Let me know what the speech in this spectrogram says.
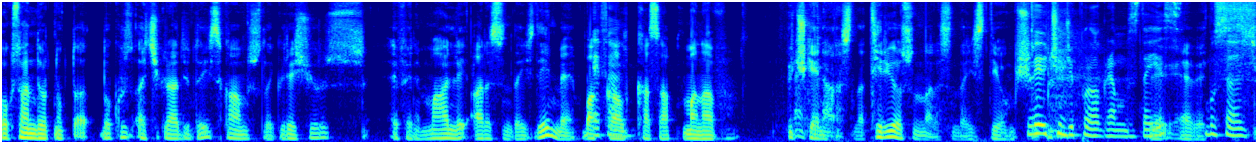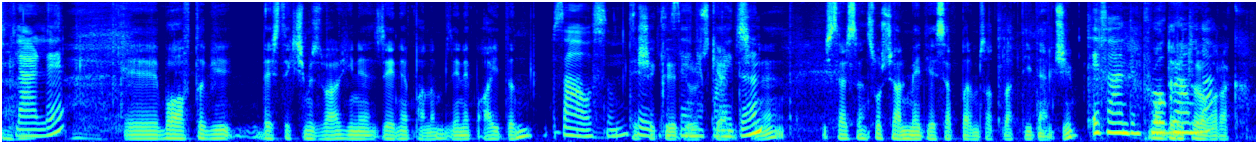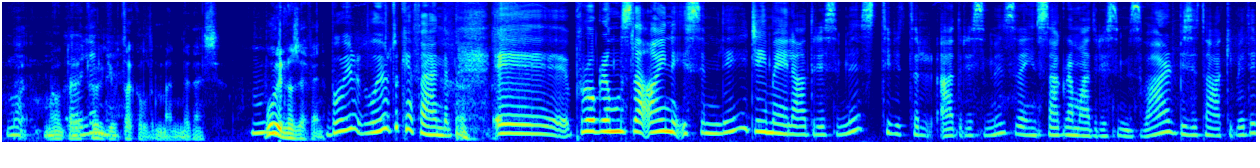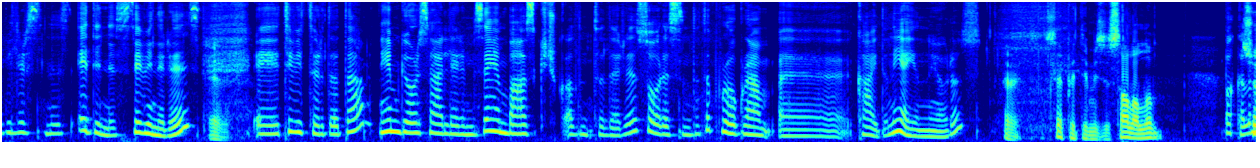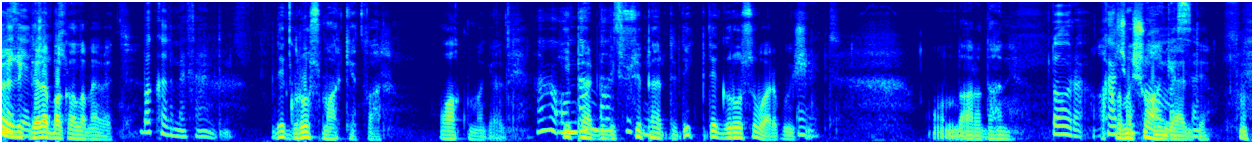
94.9 Açık Radyo'dayız. Kamusla güreşiyoruz. Efendim mahalle arasındayız değil mi? Bakkal, Efendim? kasap, manav üçgeni arasında, triosunun arasındayız diyormuş. Ve üçüncü programımızdayız. Evet. Bu sözcüklerle. Ee, bu hafta bir destekçimiz var. Yine Zeynep Hanım, Zeynep Aydın. Sağ olsun. Teşekkür ediyoruz Zeynep kendisine. Aydın. İstersen sosyal medya hesaplarımızı atlat Didemciğim. Efendim programda... Moderatör olarak. Mo- öyle Moderatör mi? gibi takıldım ben nedense. Buyurunuz efendim. Buyur, buyurduk efendim. Ee, programımızla aynı isimli Gmail adresimiz, Twitter adresimiz ve Instagram adresimiz var. Bizi takip edebilirsiniz. Ediniz, seviniriz. Evet. Ee, Twitter'da da hem görsellerimize hem bazı küçük alıntıları sonrasında da program e, kaydını yayınlıyoruz. Evet. Sepetimizi salalım. Bakalım ne Sözlüklere bakalım evet. Bakalım efendim. Bir de gross market var. O aklıma geldi. Ha, ondan Hiper dedik, süper dedik. Bir de gross'u var bu işin. Evet. Onu da arada hani Doğru. aklıma Kaçmış şu an geldi.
